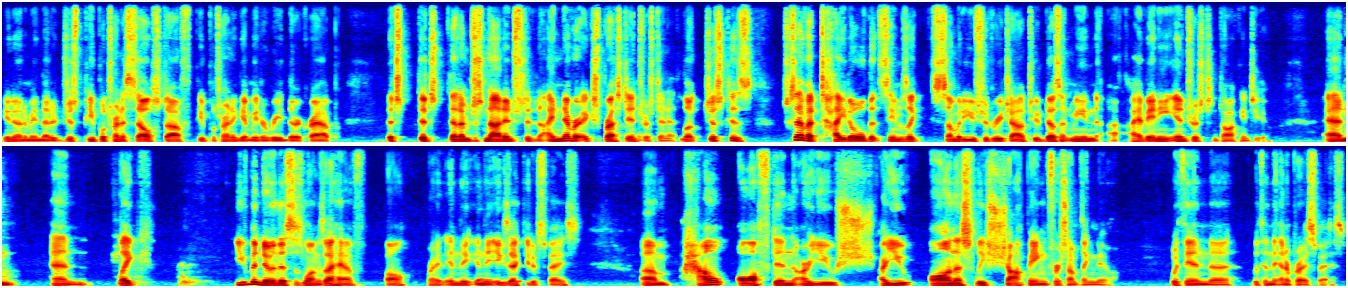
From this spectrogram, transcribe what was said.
You know what I mean? That are just people trying to sell stuff, people trying to get me to read their crap. That's that's that I'm just not interested in. I never expressed interest in it. Look, just because just 'cause I have a title that seems like somebody you should reach out to doesn't mean I- I have any interest in talking to you. And and like you've been doing this as long as I have, Paul, right? In the in the executive space um, how often are you sh- are you honestly shopping for something new within the within the enterprise space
